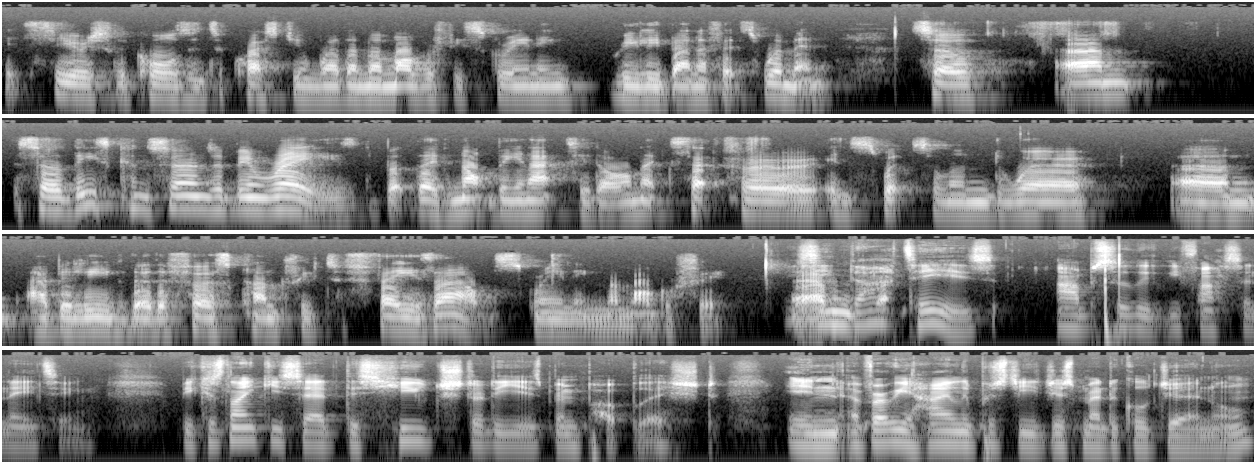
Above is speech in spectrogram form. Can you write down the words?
it seriously calls into question whether mammography screening really benefits women. So um, so these concerns have been raised, but they've not been acted on, except for in Switzerland, where um, I believe they're the first country to phase out screening mammography. Um, see, that is absolutely fascinating because, like you said, this huge study has been published in a very highly prestigious medical journal.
